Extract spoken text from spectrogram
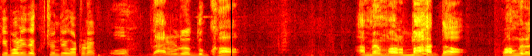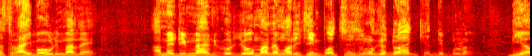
କିଭଳି ଦେଖୁଛନ୍ତି ଏ ଘଟଣାକୁ? ଓଃ ଦାରୁଣ ଦୁଃଖ। ଆମେ ମର୍ମାହତ କଂଗ୍ରେସ ଭାଇ ଭଉଣୀମାନେ ଆମେ ଡିମାଣ୍ଡ କରୁ ଯେଉଁମାନେ ମରିଛନ୍ତି ପଚିଶ ଲକ୍ଷ ଟଙ୍କା କ୍ଷତିପୂରଣ ଦିଅ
